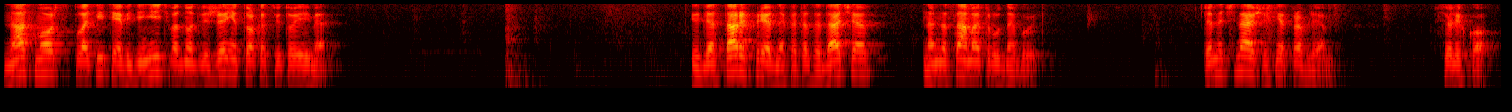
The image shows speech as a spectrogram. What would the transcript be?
Нас может сплотить и объединить в одно движение только Святое Имя. И для старых преданных эта задача, наверное, самая трудная будет. Для начинающих нет проблем. Все легко.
